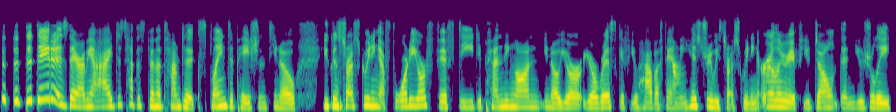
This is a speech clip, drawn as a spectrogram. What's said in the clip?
the, the, the, data is there. I mean, I just have to spend the time to explain to patients. You know, you can start screening at 40 or 50, depending on you know your your risk. If you have a family history, we start screening earlier. If you don't, then usually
